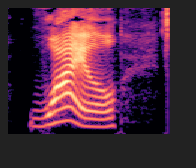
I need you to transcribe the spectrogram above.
while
